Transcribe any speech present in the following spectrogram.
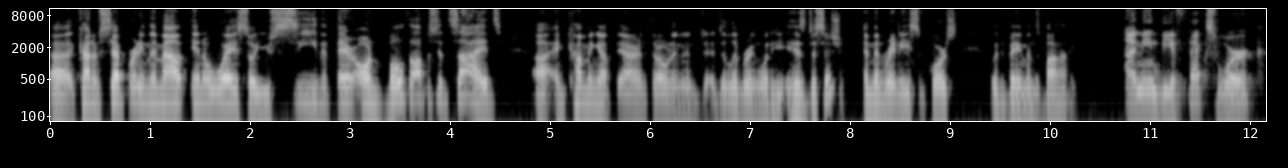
uh, kind of separating them out in a way, so you see that they're on both opposite sides. Uh, and coming up the Iron Throne and, delivering what he his decision, and then Rhaenys, of course, with Vaemond's body. I mean, the effects work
